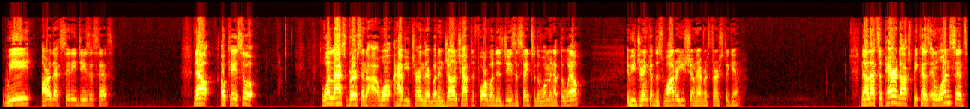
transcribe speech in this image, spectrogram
We are that city, Jesus says. Now, okay, so one last verse, and I won't have you turn there, but in John chapter 4, what does Jesus say to the woman at the well? If you drink of this water, you shall never thirst again. Now that's a paradox because in one sense,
